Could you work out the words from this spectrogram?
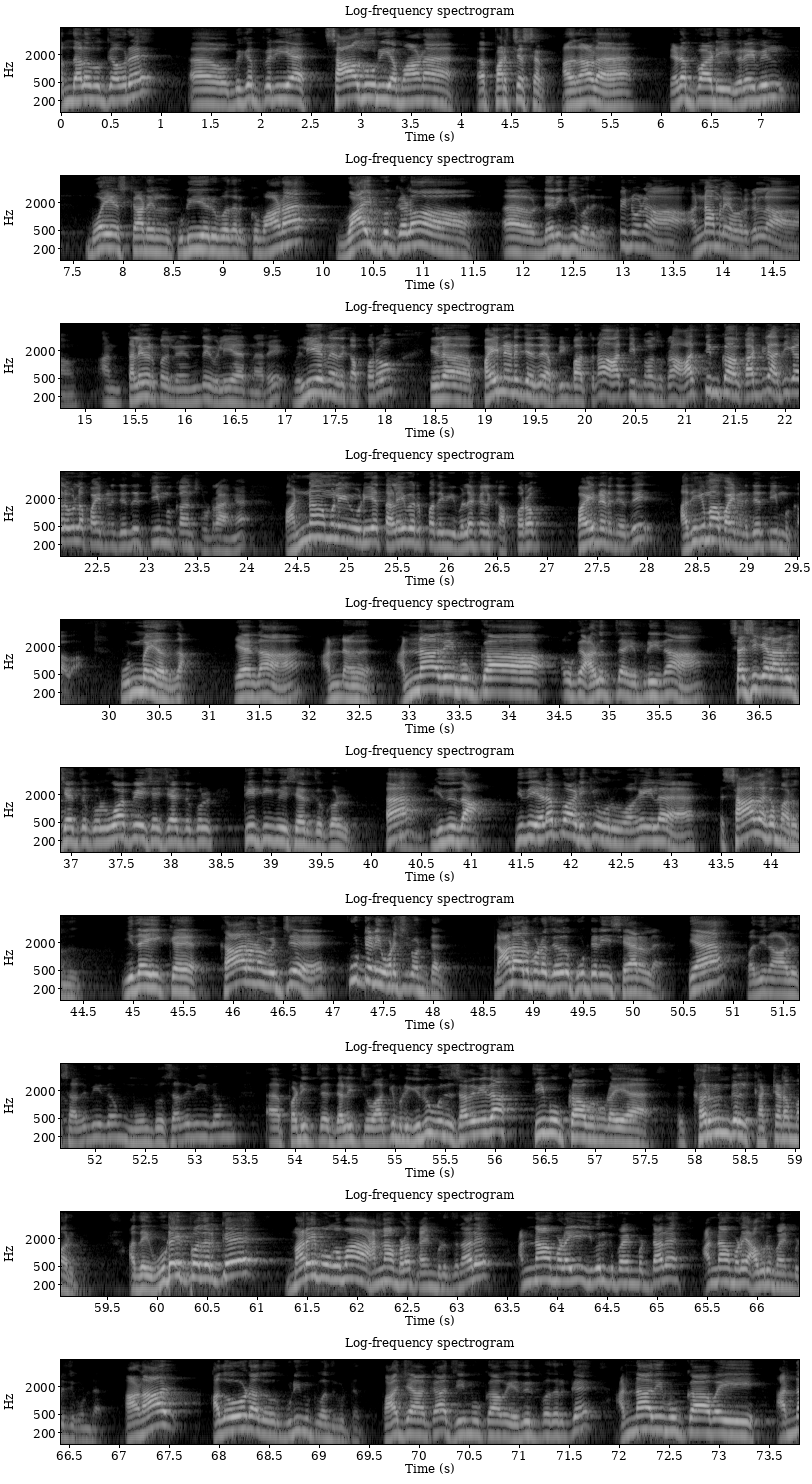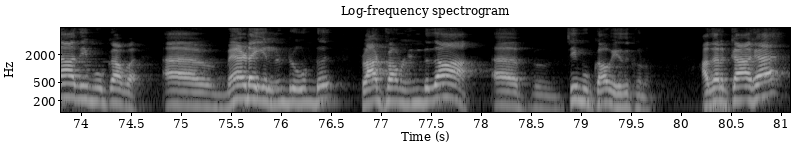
அந்த அளவுக்கு அவர் மிகப்பெரிய சாதுரியமான பர்ச்சசர். அதனால் எடப்பாடி விரைவில் போயஸ் கார்டனில் குடியேறுவதற்குமான வாய்ப்புகளும் நெருங்கி வருகிறது. இன்னொன்று அண்ணாமலை அவர்கள் அந்த தலைவர் பதவியிலிருந்து வெளியேறினார். வெளியேறினதுக்கு அப்புறம் இதில் பயனடைஞ்சது அப்படின்னு பார்த்தோன்னா அதிமுக சொல்கிறாங்க அதிமுக காட்டிலும் அதிக அளவில் பயனடைஞ்சது திமுகன்னு சொல்கிறாங்க அண்ணாமலையுடைய தலைவர் பதவி விலகலுக்கு அப்புறம் பயனடைஞ்சது அதிகமாக பயனடைஞ்சது திமுகவா? உண்மை அதுதான். ஏன்னா அண்ணா அதிமுகவுக்கு அழுத்தம் எப்படின்னா சசிகலாவை சேர்த்துக்கொள் ஓபிஎஸ்ஐ சேர்த்துக்கொள் டிடிவியை சேர்த்துக்கொள். ஆ, இதுதான். இது எடப்பாடிக்கு ஒரு வகையில் சாதகமாக இருந்தது. இதை க காரணம் வச்சு கூட்டணி உடைச்சிட்டு வந்துட்டார். நாடாளுமன்ற தேர்தல் கூட்டணி சேரலை. ஏன்? பதினாலு சதவீதம் மூன்று சதவீதம் படித்த தலித்து வாக்கு இப்படி இருபது சதவீதம் திமுகவினுடைய கருங்கல் கட்டடமாக இருக்குது அதை உடைப்பதற்கு மறைமுகமாக அண்ணாமலை பயன்படுத்தினார். அண்ணாமலையை இவருக்கு பயன்பட்டார் அண்ணாமலை அவரும் பயன்படுத்தி கொண்டார். ஆனால் அதோடு அது ஒரு முடிவுக்கு வந்து விட்டது. பாஜக திமுகவை எதிர்ப்பதற்கு அதிமுகவை அதிமுகவை மேடையில் நின்று கொண்டு பிளாட்ஃபார்மில் நின்று தான் திமுகவை எதிர்க்கணும். அதற்காக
